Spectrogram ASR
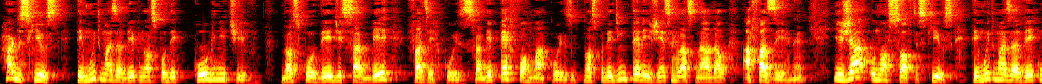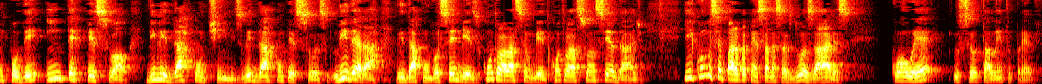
Hard skills tem muito mais a ver com o nosso poder cognitivo, nosso poder de saber fazer coisas, saber performar coisas, nosso poder de inteligência relacionado a fazer, né? E já o nosso soft skills tem muito mais a ver com poder interpessoal, de lidar com times, lidar com pessoas, liderar, lidar com você mesmo, controlar seu medo, controlar sua ansiedade. E quando você para para pensar nessas duas áreas, qual é o seu talento prévio?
